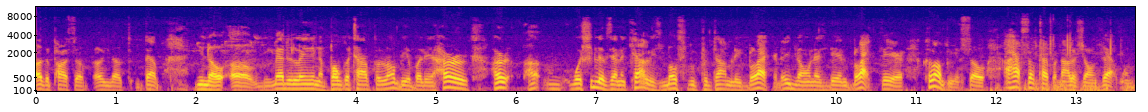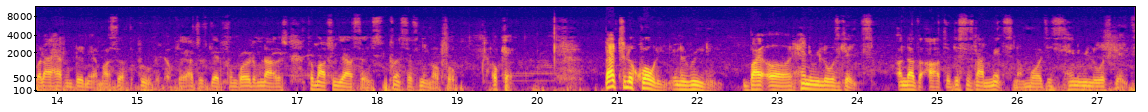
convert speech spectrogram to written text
other parts of uh, you know, you know uh, Medellin and Bogota, Colombia. But in her, her, her, where she lives in the Cali is mostly predominantly black, and they known as being black there, Colombian. So I have some type of knowledge on that one, but I haven't been there myself to prove it. Okay, I just get it from word of knowledge from my fiance, Princess Nemo Folk. Okay, back to the quoting in the reading by uh, Henry Louis Gates, another author. This is not Mintz no more. This is Henry Louis Gates.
